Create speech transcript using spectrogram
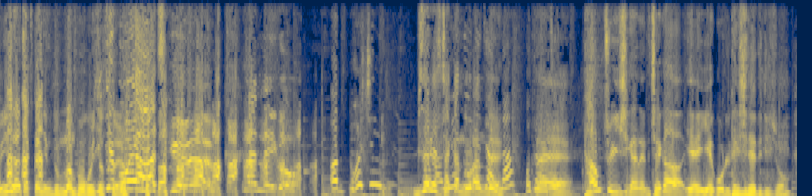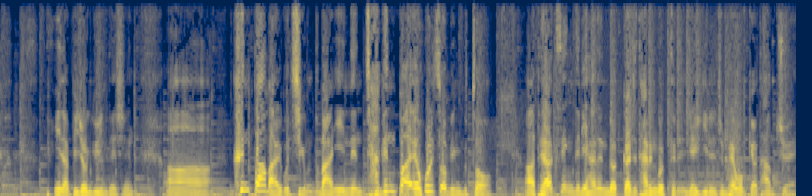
윤이나 작가님 눈만 보고 이게 있었어요. 뭐야, 지금! 큰일 났네, 이거. 아, 훨씬 미사리에서 잠깐 놀았는데. 네. 다음 주 이 시간에는 제가 예, 예고를 대신해드리죠. 윤이나 비정규인 대신. 아, 큰 바 말고 지금도 많이 있는 작은 바의 홀서빙부터 아, 대학생들이 하는 몇 가지 다른 것들을 얘기를 좀 해볼게요, 다음 주에.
